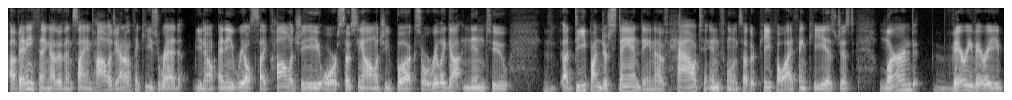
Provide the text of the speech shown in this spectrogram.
of anything other than Scientology. I don't think he's read, you know, any real psychology or sociology books or really gotten into a deep understanding of how to influence other people. I think he has just learned very, very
